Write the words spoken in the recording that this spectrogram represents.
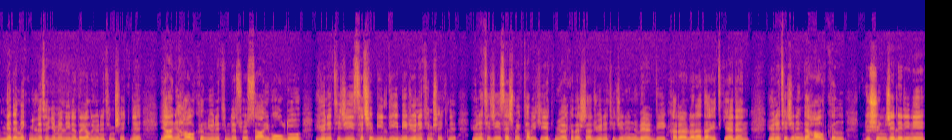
Ne demek millet egemenliğine dayalı yönetim şekli? Yani halkın yönetimde söz sahibi olduğu, yöneticiyi seçebildiği bir yönetim şekli. Yöneticiyi seçmek tabii ki yetmiyor arkadaşlar. Yöneticinin verdiği kararlara da etki eden, yöneticinin de halkın düşüncelerini,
